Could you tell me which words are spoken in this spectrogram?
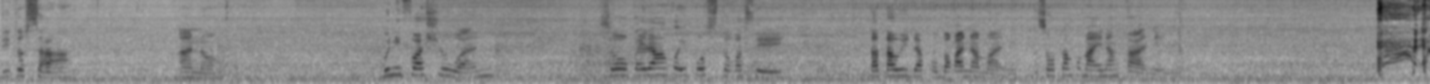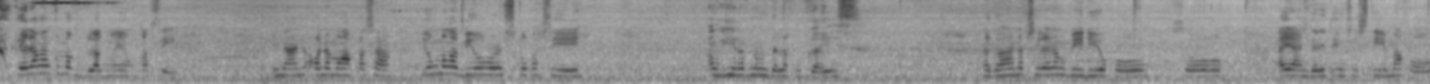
dito sa ano Bonifacio 1. So, kailangan ko i-post to kasi tatawid ako baka naman. Gusto ko pang kumain ng kanin. kailangan ko mag-vlog ngayon kasi inaano ko ng mga kasa yung mga viewers ko kasi ang hirap ng dala ko guys. Naghahanap sila ng video ko. So ayan ganito yung sistema ko.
